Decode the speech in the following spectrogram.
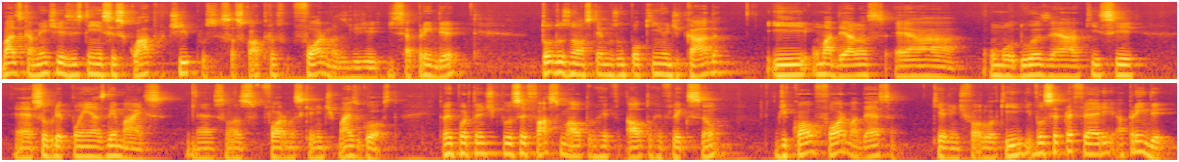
Basicamente, existem esses quatro tipos, essas quatro formas de, de se aprender. Todos nós temos um pouquinho de cada e uma delas é a uma ou duas é a que se é, sobrepõe às demais, né? são as formas que a gente mais gosta. Então é importante que você faça uma autorreflexão de qual forma dessa que a gente falou aqui você prefere aprender.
